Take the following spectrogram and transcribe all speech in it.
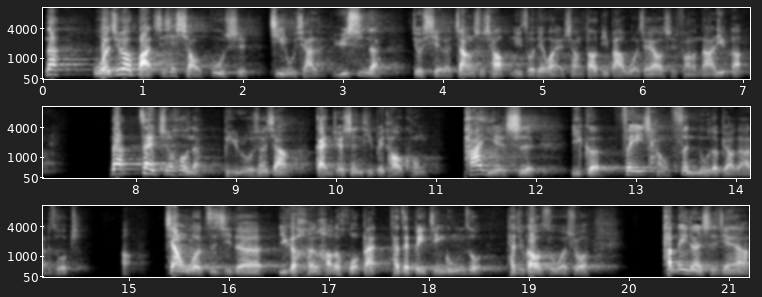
那我就要把这些小故事记录下来。于是呢。就写了张世超，你昨天晚上到底把我家钥匙放到哪里了？那再之后呢？比如说像感觉身体被掏空，它也是一个非常愤怒的表达的作品。啊，像我自己的一个很好的伙伴，他在北京工作，他就告诉我说，他那段时间啊，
